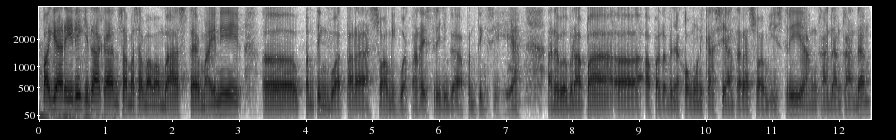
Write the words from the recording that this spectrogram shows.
pagi hari ini kita akan sama-sama membahas tema ini uh, penting buat para suami, buat para istri juga penting sih ya. Ada beberapa uh, apa namanya komunikasi antara suami istri yang kadang-kadang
